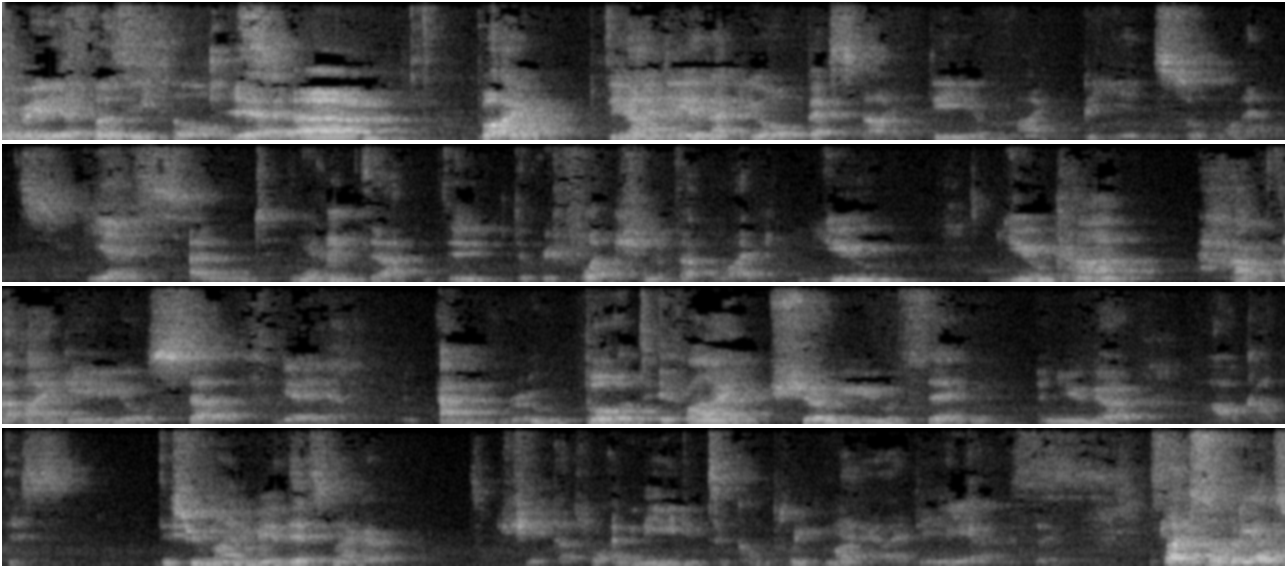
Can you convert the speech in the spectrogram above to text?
developing- really yeah. fuzzy thought. Yeah, um, but I, the idea that your best idea might be in someone else, Yes. and Yeah. that the, the reflection of that, like you, you can't have that idea yourself, Yeah, yeah. Andrew. But if I show you a thing and you go, "Oh God, this this reminded me of this," and I go, "Shit, that's what I needed to complete my idea," kind of thing. It's like somebody else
